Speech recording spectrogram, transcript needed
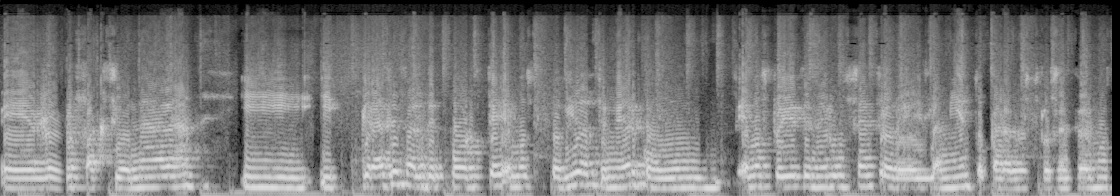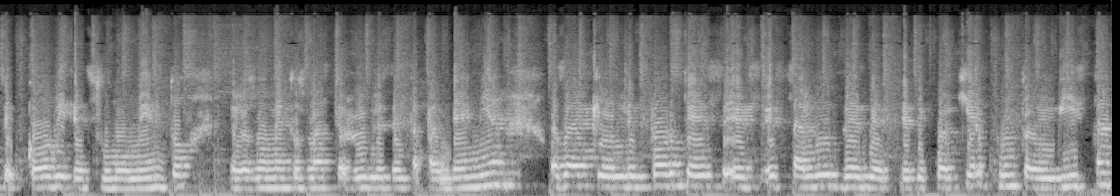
eh, refaccionada y, gracias al deporte hemos podido tener con un- hemos podido tener un centro de aislamiento para nuestros enfermos de COVID en su momento, en los momentos más terribles de esta pandemia. O sea que el deporte es, es- es salud desde, desde cualquier punto de vista.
